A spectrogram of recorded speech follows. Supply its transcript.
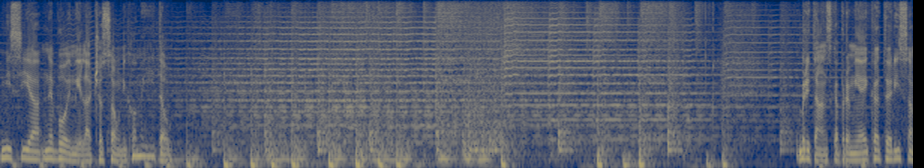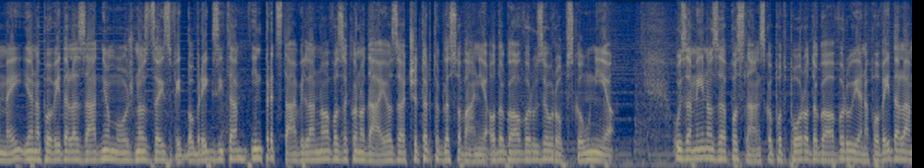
misija ne bo imela časovnih omejitev. Britanska premijejka Theresa May je napovedala zadnjo možnost za izvedbo brexita in predstavila novo zakonodajo za četrto glasovanje o dogovoru z Evropsko unijo. V zameno za poslansko podporo dogovoru je napovedala,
